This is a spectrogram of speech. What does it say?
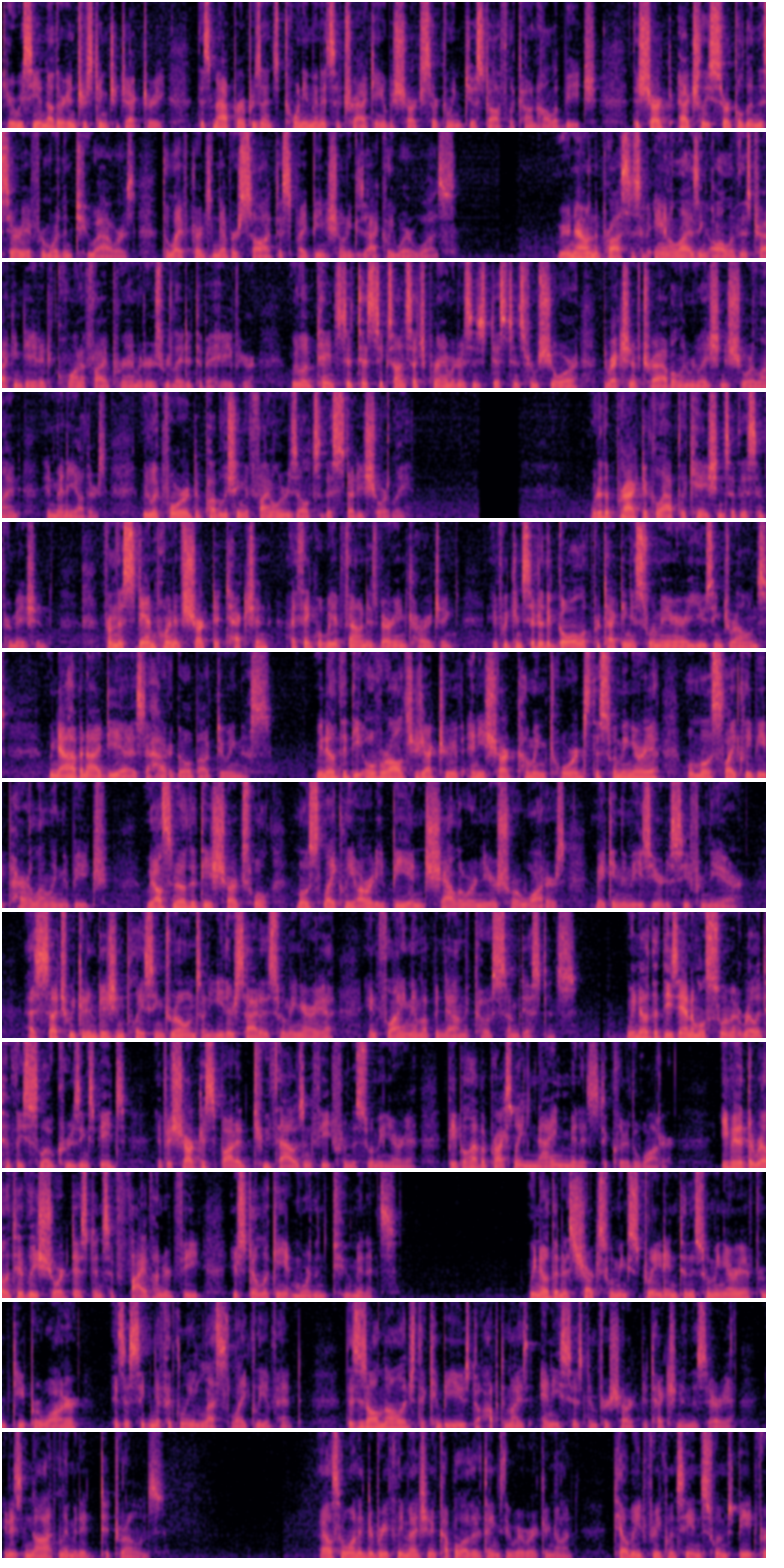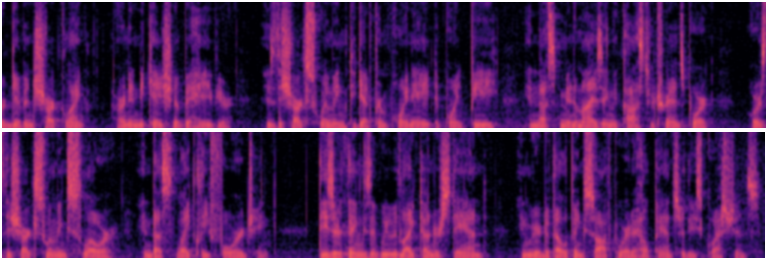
Here we see another interesting trajectory. This map represents 20 minutes of tracking of a shark circling just off LeCount Hollow Beach. The shark actually circled in this area for more than two hours. The lifeguards never saw it despite being shown exactly where it was. We are now in the process of analyzing all of this tracking data to quantify parameters related to behavior. We will obtain statistics on such parameters as distance from shore, direction of travel in relation to shoreline, and many others. We look forward to publishing the final results of this study shortly. What are the practical applications of this information? From the standpoint of shark detection, I think what we have found is very encouraging. If we consider the goal of protecting a swimming area using drones, we now have an idea as to how to go about doing this. We know that the overall trajectory of any shark coming towards the swimming area will most likely be paralleling the beach. We also know that these sharks will most likely already be in shallower nearshore waters, making them easier to see from the air. As such, we could envision placing drones on either side of the swimming area and flying them up and down the coast some distance. We know that these animals swim at relatively slow cruising speeds. If a shark is spotted 2,000 feet from the swimming area, people have approximately nine minutes to clear the water. Even at the relatively short distance of 500 feet, you're still looking at more than two minutes. We know that a shark swimming straight into the swimming area from deeper water is a significantly less likely event. This is all knowledge that can be used to optimize any system for shark detection in this area. It is not limited to drones. I also wanted to briefly mention a couple other things that we're working on. Tailbeat frequency and swim speed for a given shark length are an indication of behavior. Is the shark swimming to get from point A to point B and thus minimizing the cost of transport? Or is the shark swimming slower and thus likely foraging? These are things that we would like to understand, and we are developing software to help answer these questions.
